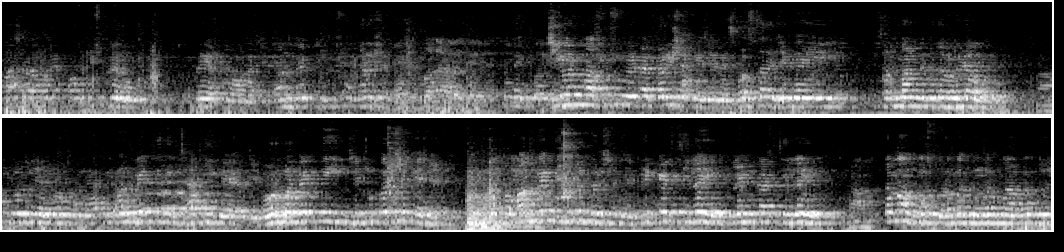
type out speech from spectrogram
પાછળ આપણે પગ ડિસ્પ્લે તૈયાર કરવાના છે અન્ય વ્યક્તિ શું કરી શકે છે જીવનમાં શું શું એના કરી શકે છે અને સંસ્થાને જે કંઈ સન્માન ને બધા મેળવવું એ બધું એ અને આપણી અંધ વ્યક્તિની ઝાંખી કે જે નોર્મલ વ્યક્તિ જેટલું કરી શકે છે તો અંધ વ્યક્તિ બધું કરી શકે છે. ક્રિકેટથી લઈ પ્લેન કાર્ડથી લઈ તમામ વસ્તુ રમત ગમતમાં બધું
